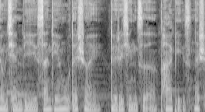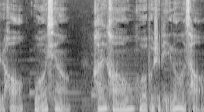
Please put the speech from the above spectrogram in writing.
用铅笔三点五的水对着镜子拍鼻子的时候，我想，还好我不是匹诺曹。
